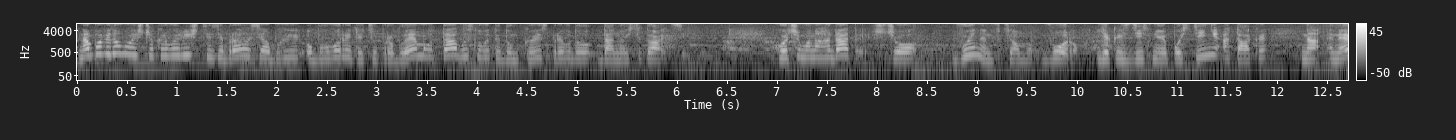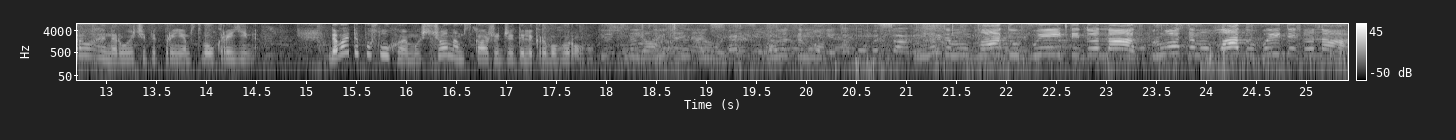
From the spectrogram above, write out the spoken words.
Нам повідомили, що криворіжці зібралися обги- обговорити цю проблему та висловити думки з приводу даної ситуації. Хочемо нагадати, що винен в цьому ворог, який здійснює постійні атаки на енергогенеруючі підприємства України. Давайте послухаємо, що нам скажуть жителі Кривого Рогу. Просимо, просимо владу вийти до нас. Просимо владу вийти до нас.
